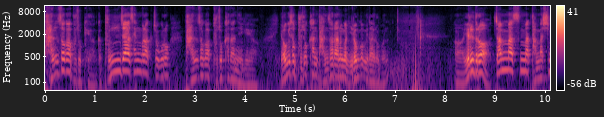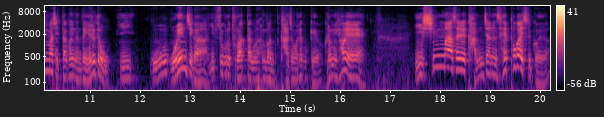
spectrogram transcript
단서가 부족해요. 그러니까 분자 생물학적으로 단서가 부족하다는 얘기예요. 여기서 부족한 단서라는 건 이런 겁니다 여러분. 어, 예를 들어 짠맛, 쓴맛, 단맛, 신맛이 있다고 했는데 예를 들어 이 오, 오렌지가 입속으로 들어왔다고 한번 가정을 해볼게요. 그러면 혀에 이 신맛을 감지하는 세포가 있을 거예요.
